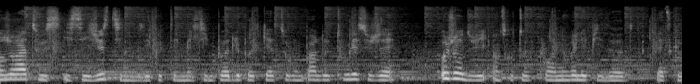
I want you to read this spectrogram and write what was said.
Bonjour à tous, ici Justine, vous écoutez Melting Pod, le podcast où l'on parle de tous les sujets. Aujourd'hui, on se retrouve pour un nouvel épisode. Let's go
